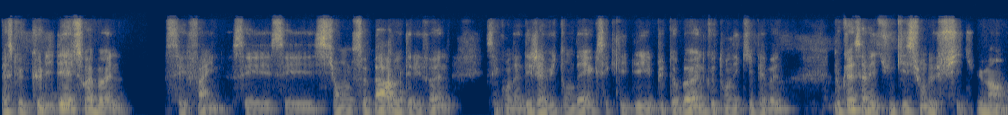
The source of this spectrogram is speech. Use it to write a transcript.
Parce que que l'idée soit bonne, c'est fine. Si on se parle au téléphone, c'est qu'on a déjà vu ton deck, c'est que l'idée est plutôt bonne, que ton équipe est bonne. Donc là, ça va être une question de fit humain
